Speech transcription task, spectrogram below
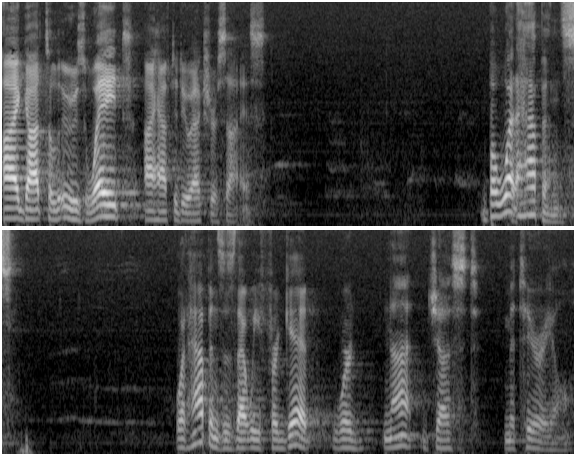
I got to lose weight, I have to do exercise. But what happens? What happens is that we forget we're not just material.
